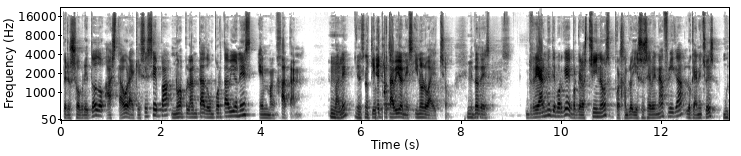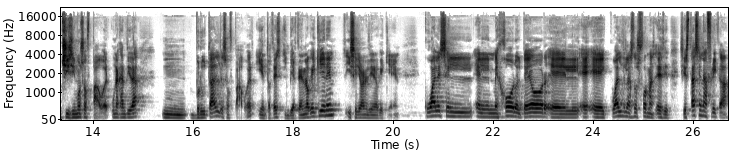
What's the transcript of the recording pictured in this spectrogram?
pero sobre todo, hasta ahora que se sepa, no ha plantado un portaaviones en Manhattan, ¿vale? y tiene portaaviones y no lo ha hecho. Entonces, ¿realmente por qué? Porque los chinos, por ejemplo, y eso se ve en África, lo que han hecho es muchísimo soft power, una cantidad mm, brutal de soft power, y entonces invierten en lo que quieren y se llevan el dinero que quieren cuál es el, mejor o el peor, eh, eh, cuál de las dos formas. Es decir, si estás en África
